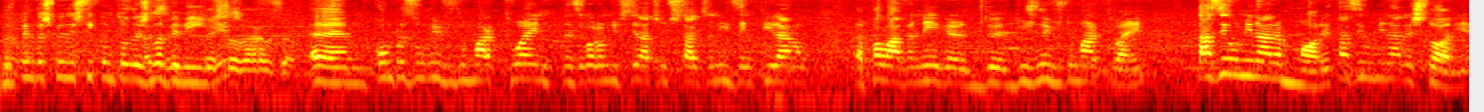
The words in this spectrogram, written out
De repente as coisas ficam todas que lavadinhas. Toda. Um, compras o livro do Mark Twain, que tens agora universidades nos Estados Unidos em que tiraram a palavra negra de- dos livros do Mark Twain, estás a eliminar a memória, estás a eliminar a história,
